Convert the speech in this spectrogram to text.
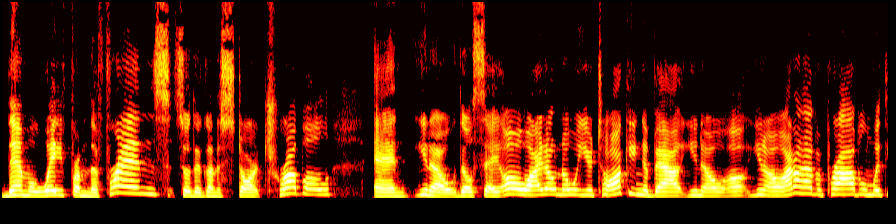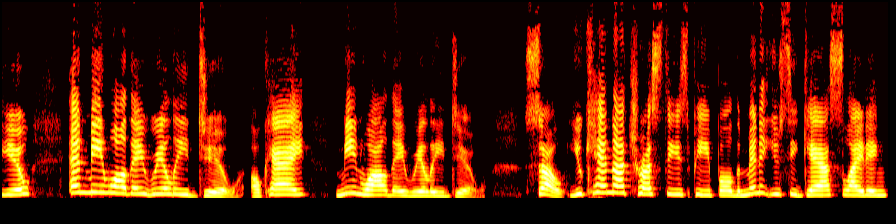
them away from the friends. So they're going to start trouble. And, you know, they'll say, Oh, I don't know what you're talking about. You know, uh, you know, I don't have a problem with you. And meanwhile, they really do. Okay. Meanwhile, they really do. So you cannot trust these people. The minute you see gaslighting,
